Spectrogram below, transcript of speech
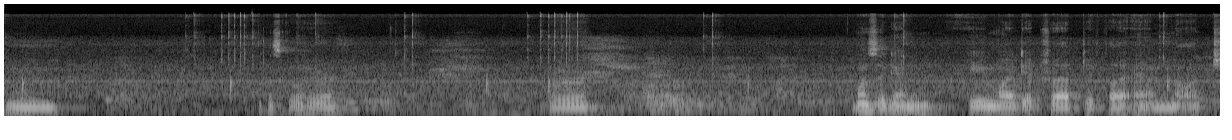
Hmm. Let's go here. Here. Once again, he might get trapped if I am not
